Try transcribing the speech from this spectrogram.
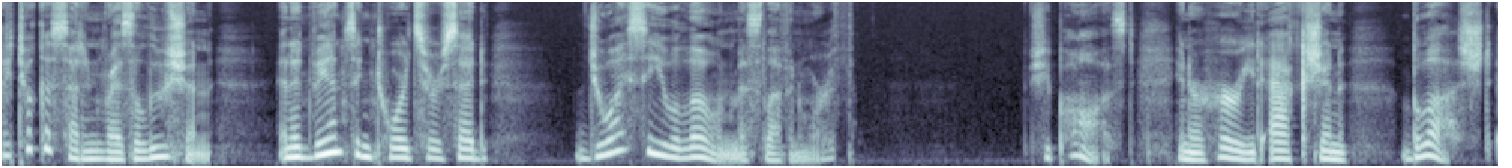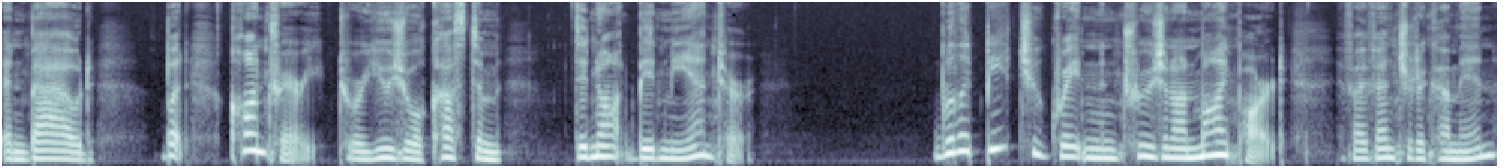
I took a sudden resolution, and advancing towards her, said, Do I see you alone, Miss Leavenworth? She paused in her hurried action, blushed and bowed, but, contrary to her usual custom, did not bid me enter. Will it be too great an intrusion on my part if I venture to come in?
